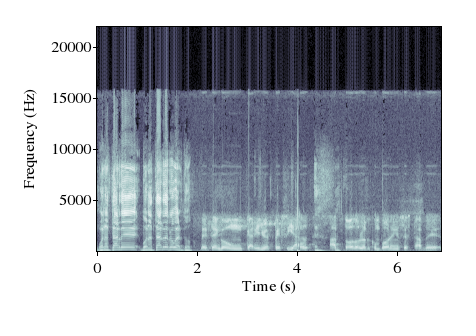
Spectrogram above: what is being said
Buenas tardes, buenas tardes, Roberto. Le tengo un cariño especial a todos los que componen ese staff de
